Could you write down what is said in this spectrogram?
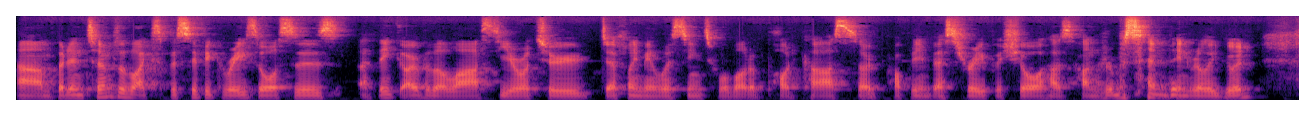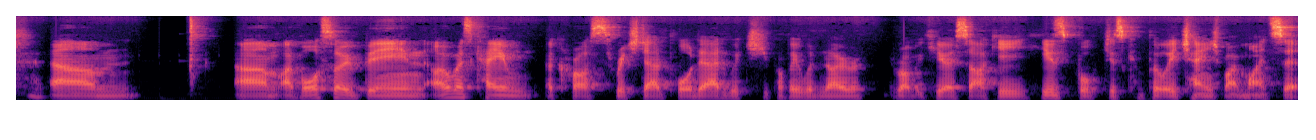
Um, but in terms of like specific resources, I think over the last year or two, definitely been listening to a lot of podcasts. So Property Investory for sure has 100% been really good. Um, um, I've also been, I almost came across Rich Dad Poor Dad, which you probably would know, Robert Kiyosaki. His book just completely changed my mindset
